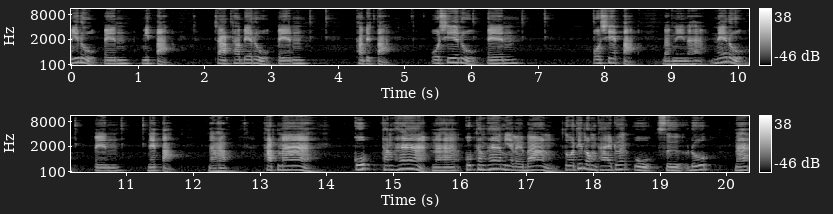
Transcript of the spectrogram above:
มิรุเป็นมิตะ จากทาเบรุเป็นทาเบตะ โอเชรุเป็นโอเชตะ แบบนี้นะฮะ เนรุเป็นเนตะนะครับ ถัดมา กรุ๊ปทั้ง5นะฮะกรุ๊ปทั้ง 5 มีอะไรบ้าง ตัวที่ลงท้ายด้วยอุสึรุนะฮะ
